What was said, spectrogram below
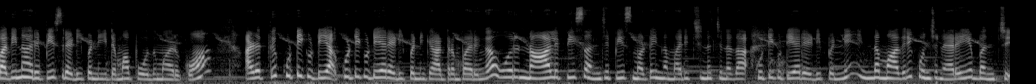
பதினாறு பீஸ் ரெடி பண்ணிக்கிட்டோமா போதுமா இருக்கும். அடுத்து குட்டி குட்டியாக குட்டி குட்டியாக ரெடி பண்ணி காட்டுறேன் பாருங்கள் ஒரு நாலு பீஸ் அஞ்சு பீஸ் மட்டும் இந்த மாதிரி சின்ன சின்னதாக குட்டி குட்டியாக ரெடி பண்ணி இந்த மாதிரி கொஞ்சம் நிறைய பஞ்சு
